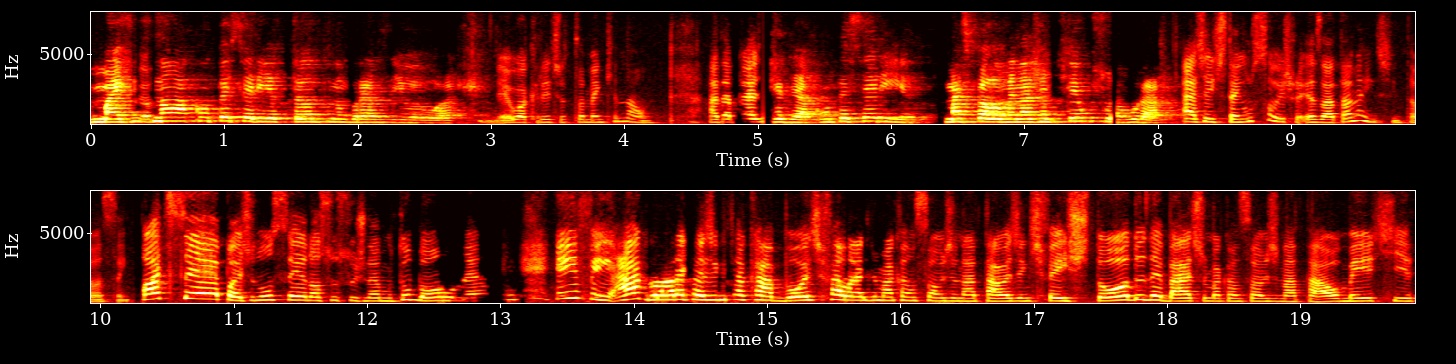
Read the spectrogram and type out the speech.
Mas isso não aconteceria tanto no Brasil, eu acho. Eu acredito também que não. Até pra... Quer dizer, aconteceria. Mas pelo menos a gente tem um SUS buraco. A gente tem um SUS, exatamente. Então, assim, pode ser, pode não ser. Nosso SUS não é muito bom, né? Enfim, agora que a gente acabou de falar de uma canção de Natal, a gente fez todo o debate de uma canção de Natal, meio que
